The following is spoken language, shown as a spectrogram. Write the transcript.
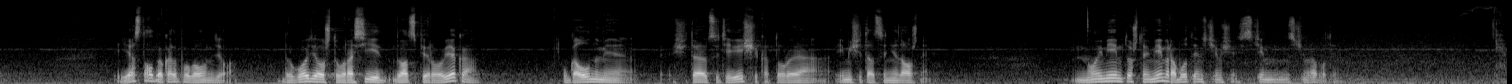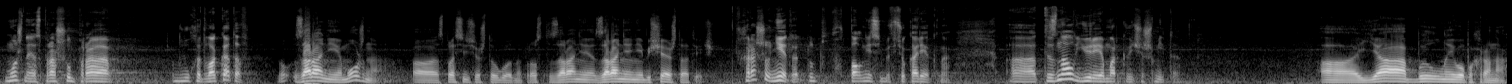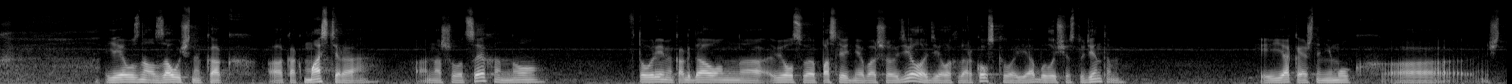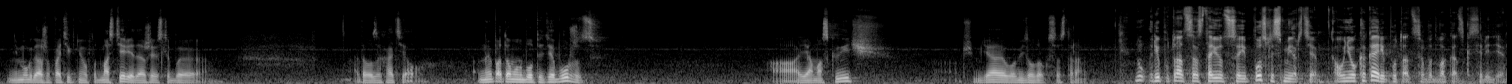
И я стал адвокатом по уголовным делам. Другое дело, что в России 21 века уголовными считаются те вещи, которые ими считаться не должны. Но имеем то, что имеем, работаем с чем, с чем, с чем работаем. Можно я спрошу про двух адвокатов? Ну, заранее можно э, спросить все, что угодно. Просто заранее, заранее не обещаю, что отвечу. Хорошо, нет, тут вполне себе все корректно. А, ты знал Юрия Марковича Шмидта? А, Я был на его похоронах. Я его узнал заочно как, а, как мастера а, нашего цеха, но в то время, когда он а, вел свое последнее большое дело, дело Ходорковского, я был еще студентом. И я, конечно, не мог, а, значит, не мог даже пойти к нему в подмастерье, даже если бы этого захотел. Ну и потом он был петербуржец, а я москвич. В общем, я его видел только со стороны. Ну, репутация остается и после смерти. А у него какая репутация в адвокатской среде?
